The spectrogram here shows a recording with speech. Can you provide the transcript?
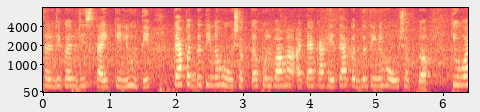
सर्जिकल जी स्ट्राईक केली होती त्या पद्धतीनं होऊ शकतं. पुलवामा अटॅक आहे त्या पद्धतीने होऊ शकतं. किंवा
